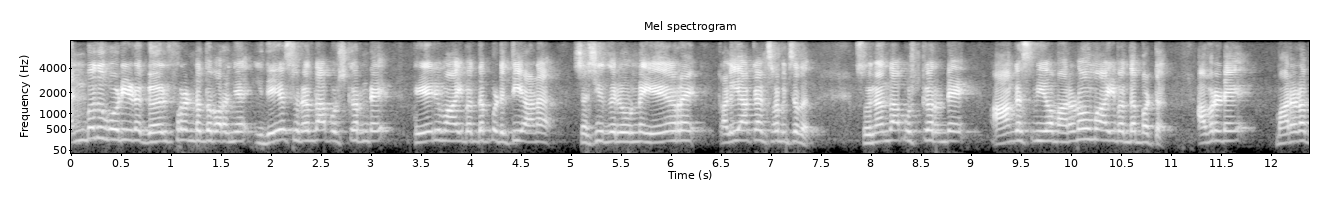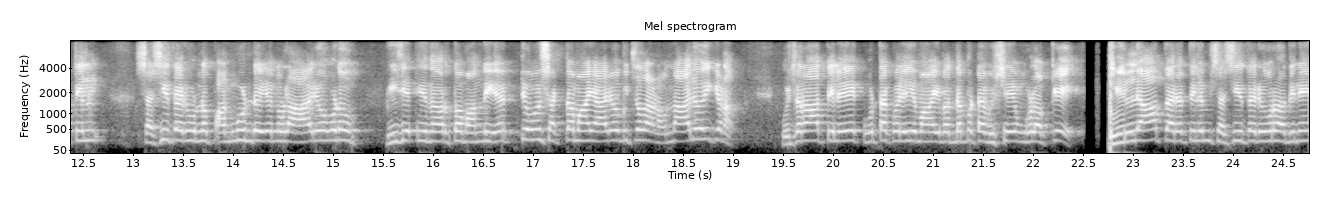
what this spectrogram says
അൻപത് കോടിയുടെ ഗേൾഫ്രണ്ട് എന്ന് പറഞ്ഞ് ഇതേ സുനന്ദ പുഷ്കറിന്റെ പേരുമായി ബന്ധപ്പെടുത്തിയാണ് ശശി തരൂറിനെ ഏറെ കളിയാക്കാൻ ശ്രമിച്ചത്. സുനന്ദ പുഷ്കറിന്റെ ആകസ്മിക മരണവുമായി ബന്ധപ്പെട്ട് അവരുടെ മരണത്തിൽ ശശി തരൂറിന് പങ്കുണ്ട് എന്നുള്ള ആരോപണവും ബി ജെ പി നേതൃത്വം അന്ന് ഏറ്റവും ശക്തമായി ആരോപിച്ചതാണ്. ഒന്ന് ആലോചിക്കണം. ഗുജറാത്തിലെ കൂട്ടക്കൊലയുമായി ബന്ധപ്പെട്ട വിഷയങ്ങളൊക്കെ എല്ലാ തരത്തിലും ശശി തരൂർ അതിനെ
